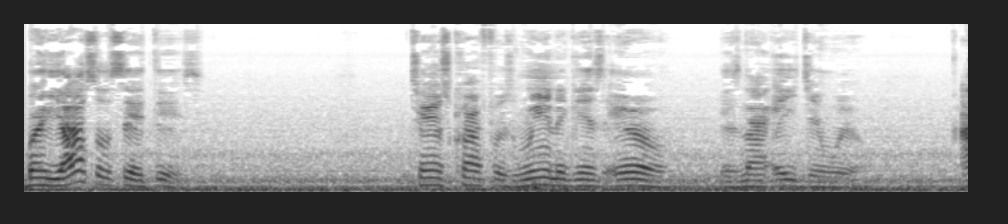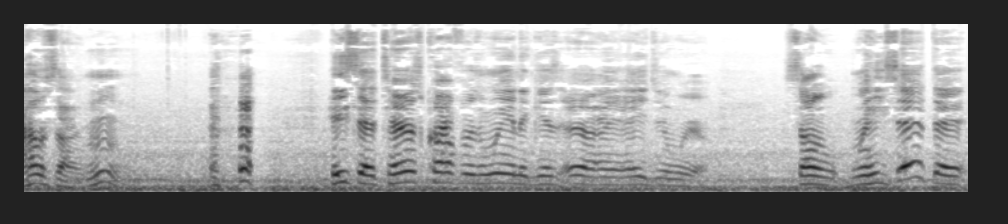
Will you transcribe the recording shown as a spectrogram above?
But he also said this. Terence Crawford's win against Errol is not aging well. I was like, hmm. he said Terence Crawford's win against Errol ain't aging well. So when he said that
